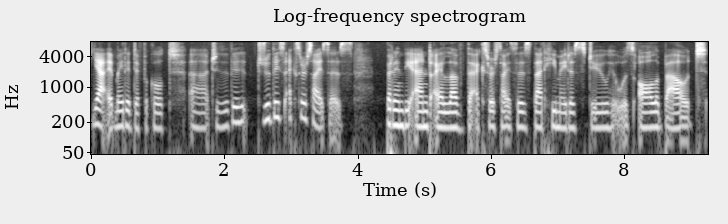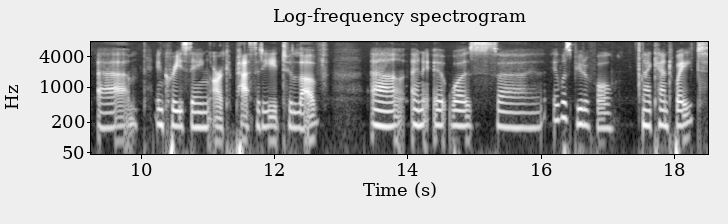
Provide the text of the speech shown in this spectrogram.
yeah, it made it difficult uh, to, do the, to do these exercises. But in the end, I loved the exercises that he made us do. It was all about um, increasing our capacity to love, uh, and it was uh, it was beautiful. I can't wait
